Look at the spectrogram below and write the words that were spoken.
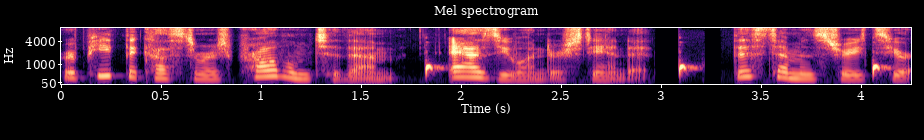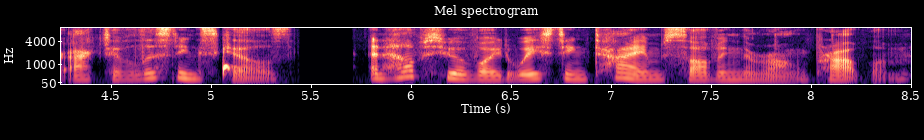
Repeat the customer's problem to them as you understand it. This demonstrates your active listening skills and helps you avoid wasting time solving the wrong problem.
